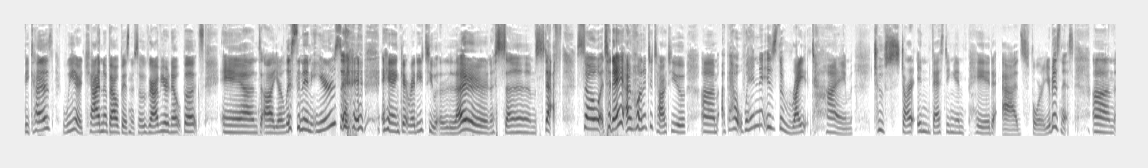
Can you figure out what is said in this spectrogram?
because we are chatting about business. So grab your notebooks and uh, your listening ears and get ready to learn some stuff. So today I wanted to talk to you um, about when is the right time to start investing in paid ads for your business. Um,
